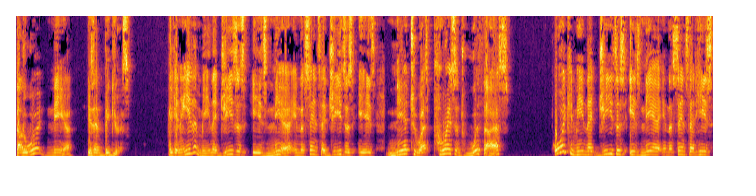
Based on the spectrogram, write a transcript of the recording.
Now the word near is ambiguous. It can either mean that Jesus is near in the sense that Jesus is near to us, present with us, or it can mean that Jesus is near in the sense that he's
